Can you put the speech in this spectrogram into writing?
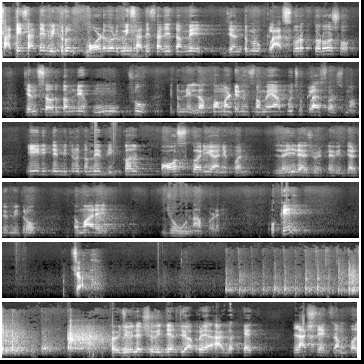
સાથે સાથે મિત્રો બોર્ડ વર્કની સાથે સાથે તમે જેમ તમારું ક્લાસ વર્ક કરો છો જેમ સર તમને હું છું એ તમને લખવા માટેનો સમય આપું છું ક્લાસ વર્ષમાં. એ રીતે મિત્રો તમે વિકલ્પ પોઝ કરી અને પણ લઈ લેજો એટલે વિદ્યાર્થી મિત્રો તમારે જોવું ના પડે. ઓકે ચાલો. હવે જોઈ લેશું વિદ્યાર્થીઓ આપણે આગળ લાસ્ટ એક્ઝામ્પલ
